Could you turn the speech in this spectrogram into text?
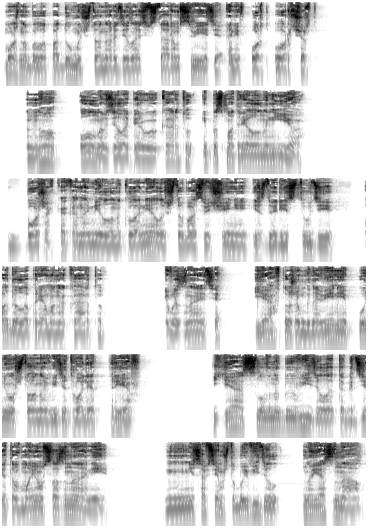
Можно было подумать, что она родилась в Старом Свете, а не в Порт-Орчард. Но Олна взяла первую карту и посмотрела на нее. Боже, как она мило наклонялась, чтобы освещение из двери студии падало прямо на карту. И вы знаете, я в то же мгновение понял, что она видит валет трев. Я словно бы видел это где-то в моем сознании. Не совсем чтобы видел, но я знал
